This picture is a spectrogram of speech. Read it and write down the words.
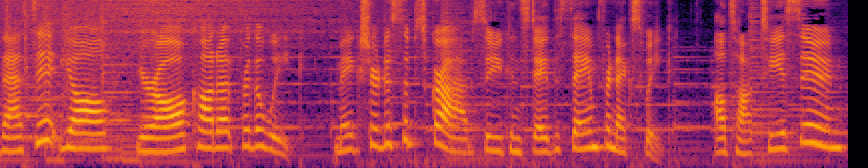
That's it, y'all. You're all caught up for the week. Make sure to subscribe so you can stay the same for next week. I'll talk to you soon.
